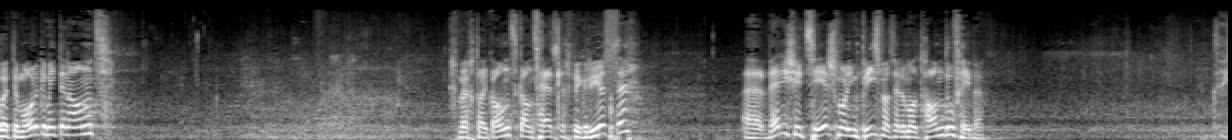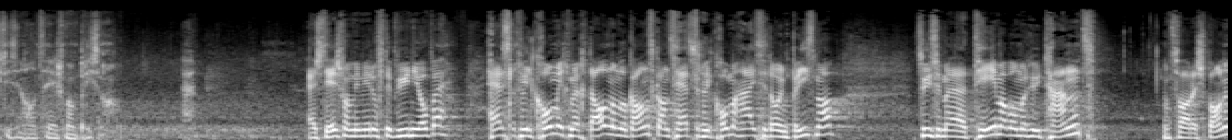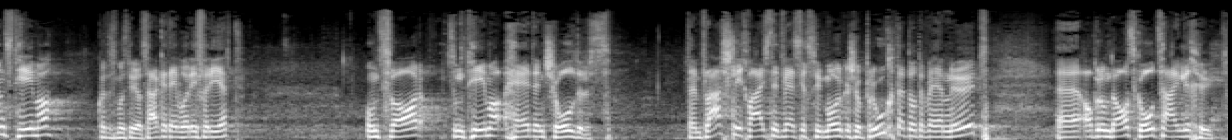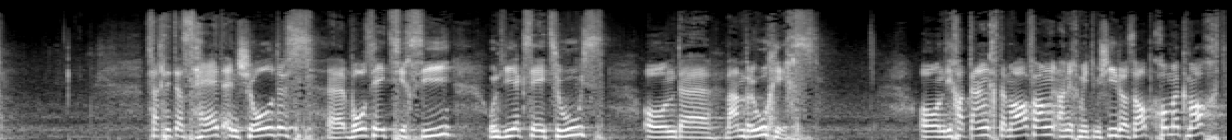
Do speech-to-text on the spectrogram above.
Guten Morgen miteinander. Ich möchte euch ganz, ganz herzlich begrüßen. Äh, wer ist jetzt das erste Mal im Prisma? Soll mal die Hand aufheben? Siehst du, die sind halt das erste Mal im Prisma. Er ist das erste Mal mit mir auf der Bühne oben. Herzlich willkommen. Ich möchte alle nochmal ganz, ganz herzlich willkommen heißen hier im Prisma. Zu unserem Thema, das wir heute haben. Und zwar ein spannendes Thema. Gut, das muss ich ja sagen, der, der referiert. Und zwar zum Thema Head and Shoulders. Dem Fläschchen, ich weiss nicht, wer sich heute Morgen schon gebraucht hat oder wer nicht. Äh, aber um das geht's eigentlich heute. Das ist das Head and Shoulders. Äh, wo setze ich sie und wie sieht's aus? Und äh, wann brauche ich's? Und ich habe gedacht, am Anfang habe ich mit dem Shiro ein Abkommen gemacht.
